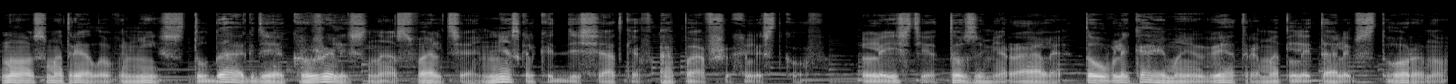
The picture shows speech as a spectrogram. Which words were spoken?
но смотрела вниз, туда, где кружились на асфальте несколько десятков опавших листков. Листья то замирали, то увлекаемые ветром отлетали в сторону,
